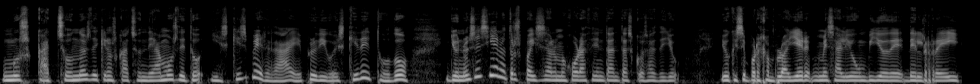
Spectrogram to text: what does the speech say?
unos cachondos, de que nos cachondeamos de todo. Y es que es verdad, ¿eh? pero digo, es que de todo. Yo no sé si en otros países a lo mejor hacen tantas cosas de yo. Yo que sé, por ejemplo, ayer me salió un vídeo de- del rey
